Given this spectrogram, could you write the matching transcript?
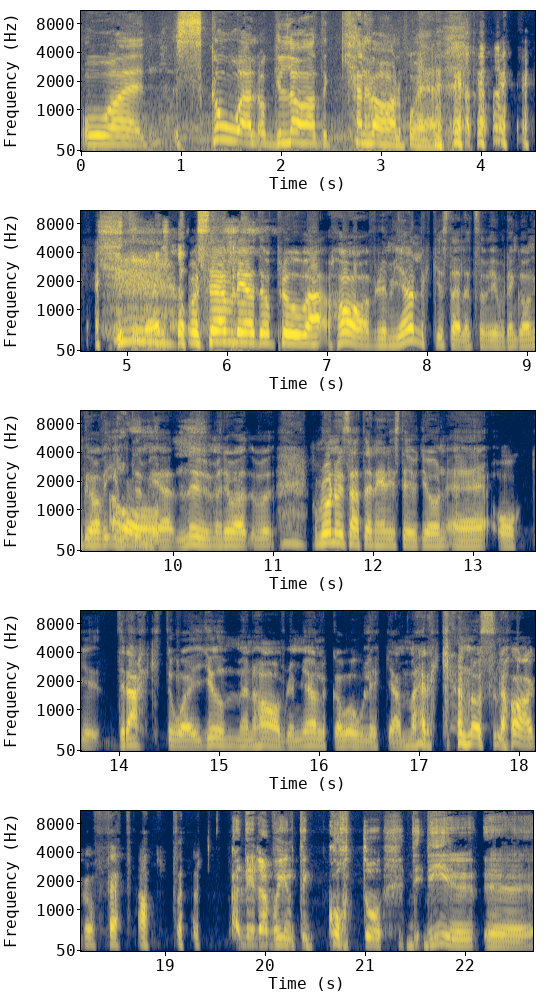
Och eh, skål och glad karneval på er. Och sen blev det att prova havremjölk istället som vi gjorde en gång. Det har vi inte Ja. med nu. Men det var, kommer du ihåg när vi satt där nere i studion eh, och drack då ljummen havremjölk av olika märken och slag och fetthalter? Det där var ju inte gott. Och det, det är ju eh,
